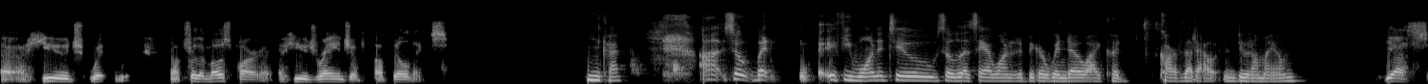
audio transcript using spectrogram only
a huge, uh, for the most part, a huge range of, of buildings. Okay. Uh, so, but if you wanted to, so let's say I wanted a bigger window, I could carve that out and do it on my own. Yes,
